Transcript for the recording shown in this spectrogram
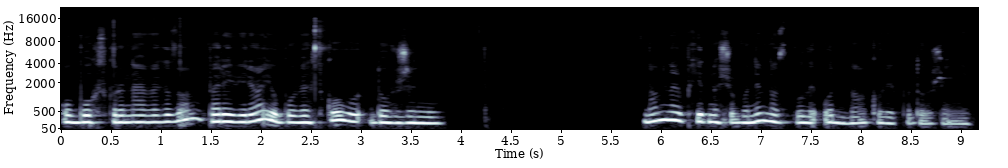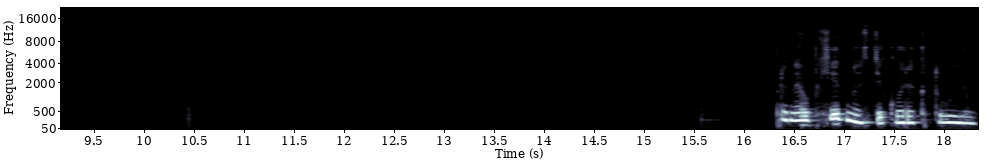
обох скроневих зон, перевіряю обов'язково довжину. Нам необхідно, щоб вони в нас були однакові по довжині. При необхідності коректую.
